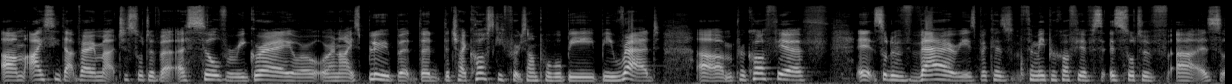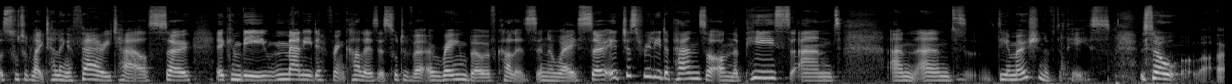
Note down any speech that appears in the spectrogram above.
um, I see that very much as sort of a, a silvery grey or, or, a nice blue. But the, the Tchaikovsky, for example, will be be red. Um, Prokofiev, it sort of varies because for me, Prokofiev is sort of uh, is sort of like telling a fairy tale. So it can be many different colours. It's sort of a, a rainbow of colours in a way. So it just really depends on the piece and and and the emotion of the piece. So uh,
